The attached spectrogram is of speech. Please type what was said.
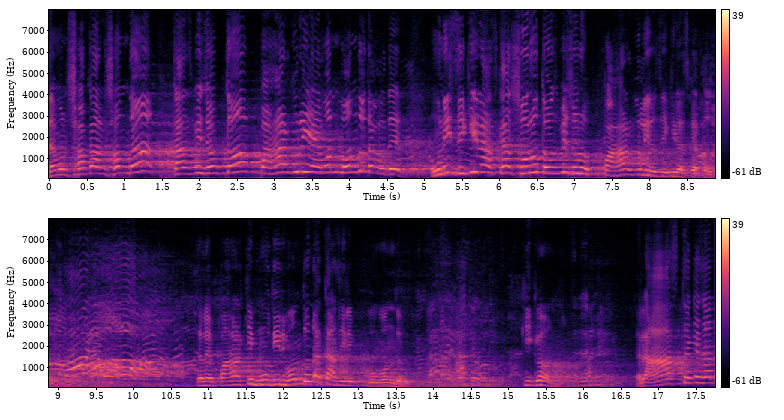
যেমন সকাল সন্ধ্যা তাসবি জপত পাহাড়গুলি এমন বন্ধু দাউদের উনি জিকির আজকার শুরু তসবি শুরু পাহাড়গুলিও জিকির আজকার তসবি শুরু তাহলে পাহাড় কি মুদির বন্ধু না কাজীর বন্ধু কি কোন? আজ থেকে যেন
